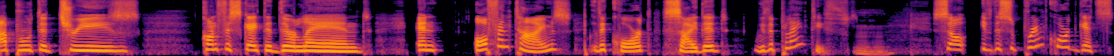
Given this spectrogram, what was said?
uprooted trees, confiscated their land, and oftentimes the court sided with the plaintiff. Mm-hmm. So if the Supreme Court gets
